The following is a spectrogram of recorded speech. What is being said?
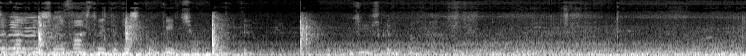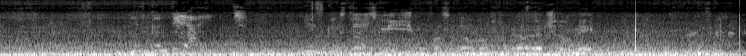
Uite, roșu, galben și albastru, uite, dă și cu un piciu. Iată. Vezi că... Mici, mă, față de al nostru. Era ce de lume e. Hai să vedem.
